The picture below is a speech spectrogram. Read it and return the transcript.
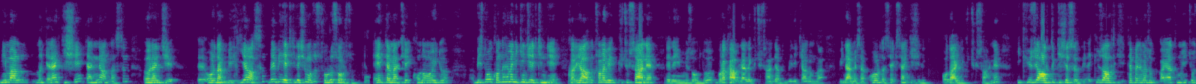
Mimarla gelen kişi kendini anlatsın. Öğrenci e, oradan bilgiyi alsın ve bir etkileşim olsun soru sorsun. Evet. En temel şey konu oydu. Biz de o konuda hemen ikinci etkinliği yukarıya aldık. Sonra bir küçük sahne deneyimimiz oldu. Burak abilerle küçük sahne yaptık. Melike Hanım'la biner mesela orada 80 kişilik odaydı küçük sahne. 206 kişi sığdı. 206 kişi tepeleme soktuk. Hayatımın hiç o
